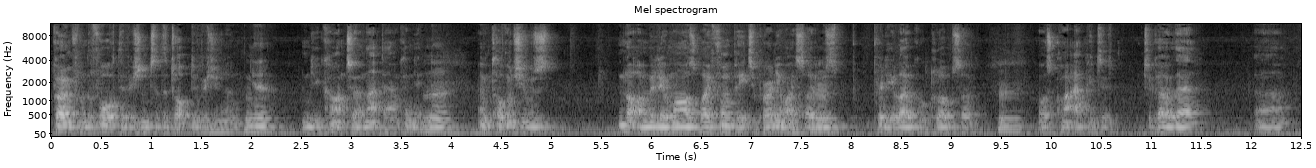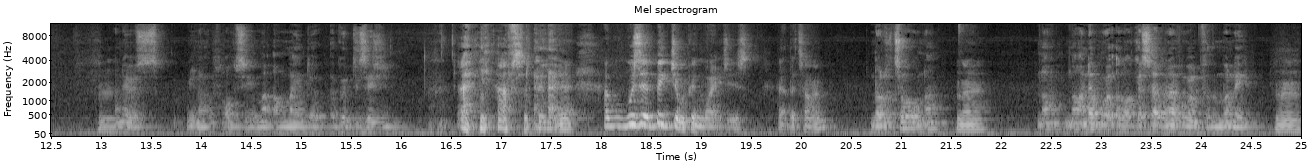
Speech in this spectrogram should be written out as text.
going from the fourth division to the top division, and, Yeah. and you can't turn that down, can you? No. and Coventry was not a million miles away from Peterborough anyway, so it Mm. was a pretty local club. So Mm. I was quite happy to, to go there, uh, Mm. and it was you know obviously I made a, a good decision. yeah, absolutely. Yeah. Uh, Was it a big jump in wages at the time? Not at all, no, No. no, no. I never went- like I said, I never went for the money. Mm.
